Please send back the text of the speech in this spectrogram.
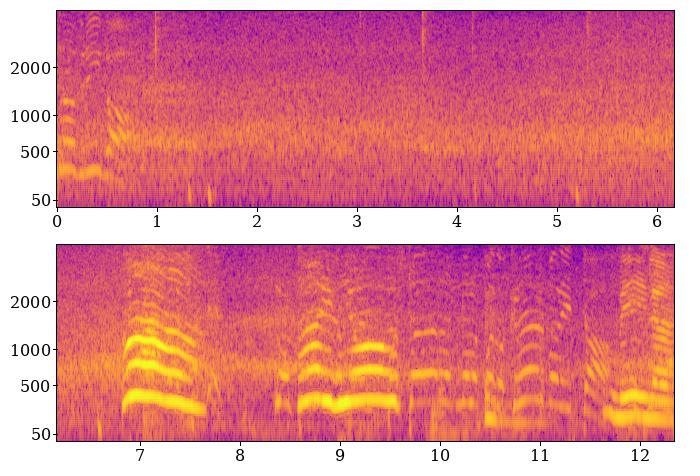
Rodrigo. ¡Ah! ¡Ay, Dios! No lo puedo creer, Marito. Mira.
